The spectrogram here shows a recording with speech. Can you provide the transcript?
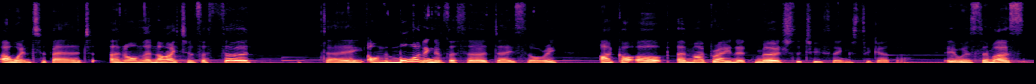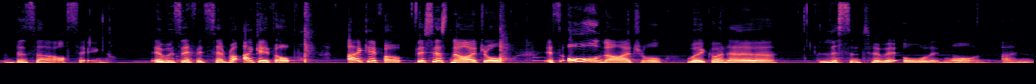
I went to bed. And on the night of the third day, on the morning of the third day, sorry, I got up and my brain had merged the two things together. It was the most bizarre thing. It was if it said, right, I give up. I give up. This is Nigel. It's all Nigel. We're going to listen to it all in one. And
